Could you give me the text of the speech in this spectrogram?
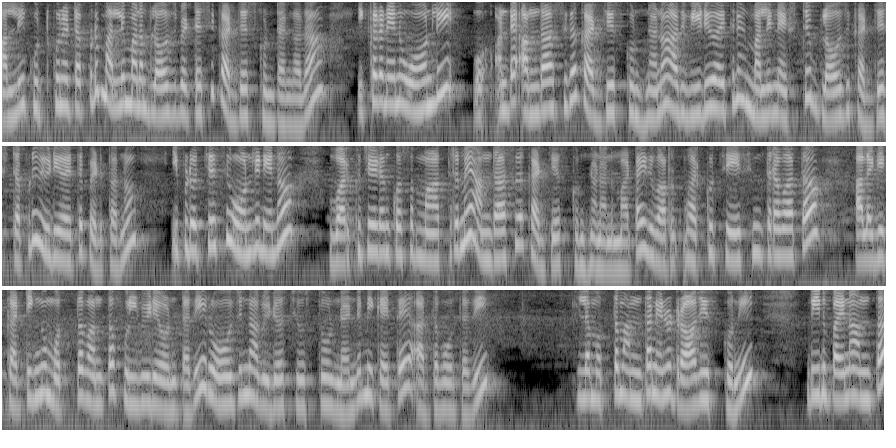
మళ్ళీ కుట్టుకునేటప్పుడు మళ్ళీ మనం బ్లౌజ్ పెట్టేసి కట్ చేసుకుంటాం కదా. ఇక్కడ నేను ఓన్లీ అంటే అందాసుగా కట్ చేసుకుంటున్నాను. అది వీడియో అయితే నేను మళ్ళీ నెక్స్ట్ బ్లౌజ్ కట్ చేసేటప్పుడు వీడియో అయితే పెడతాను. ఇప్పుడు వచ్చేసి ఓన్లీ నేను వర్క్ చేయడం కోసం మాత్రమే అందాసుగా కట్ చేసుకుంటున్నాను అనమాట ఇది వర్క్ వర్క్ చేసిన తర్వాత అలాగే కటింగ్ మొత్తం అంతా ఫుల్ వీడియో ఉంటుంది. రోజు నా వీడియోస్ చూస్తూ ఉండండి మీకైతే అర్థమవుతుంది. ఇలా మొత్తం అంతా నేను డ్రా చేసుకొని దీనిపైన అంతా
